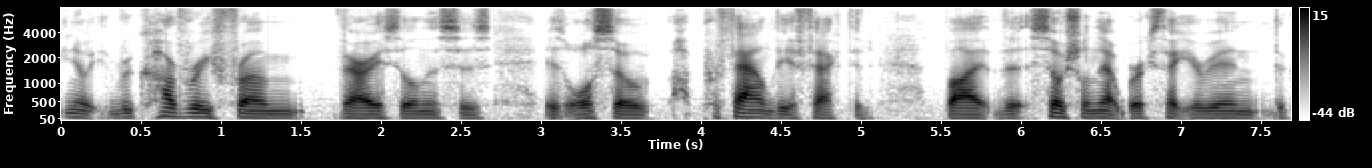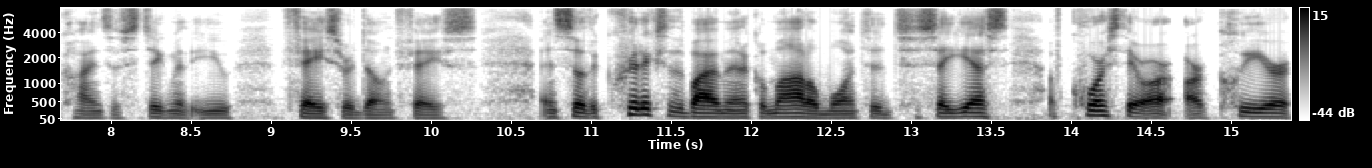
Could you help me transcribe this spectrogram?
you know, recovery from various illnesses is also profoundly affected by the social networks that you're in, the kinds of stigma that you face or don't face. And so the critics of the biomedical model wanted to say, yes, of course there are, are clear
